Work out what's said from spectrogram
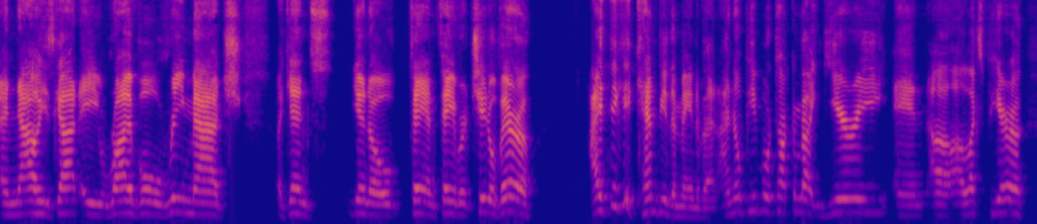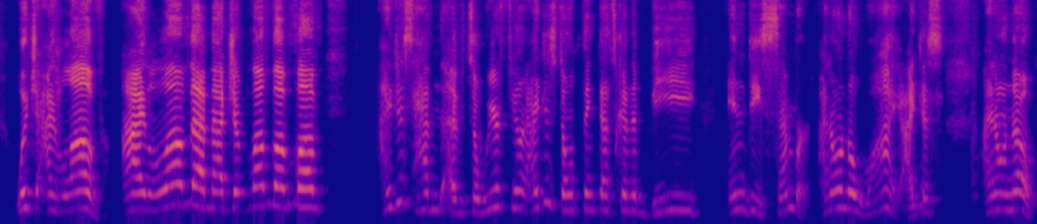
and now he's got a rival rematch against, you know, fan favorite Chito Vera I think it can be the main event. I know people are talking about Yuri and uh, Alex Pereira, which I love. I love that matchup. Love, love, love. I just haven't. It's a weird feeling. I just don't think that's going to be in December. I don't know why. I just, I don't know.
